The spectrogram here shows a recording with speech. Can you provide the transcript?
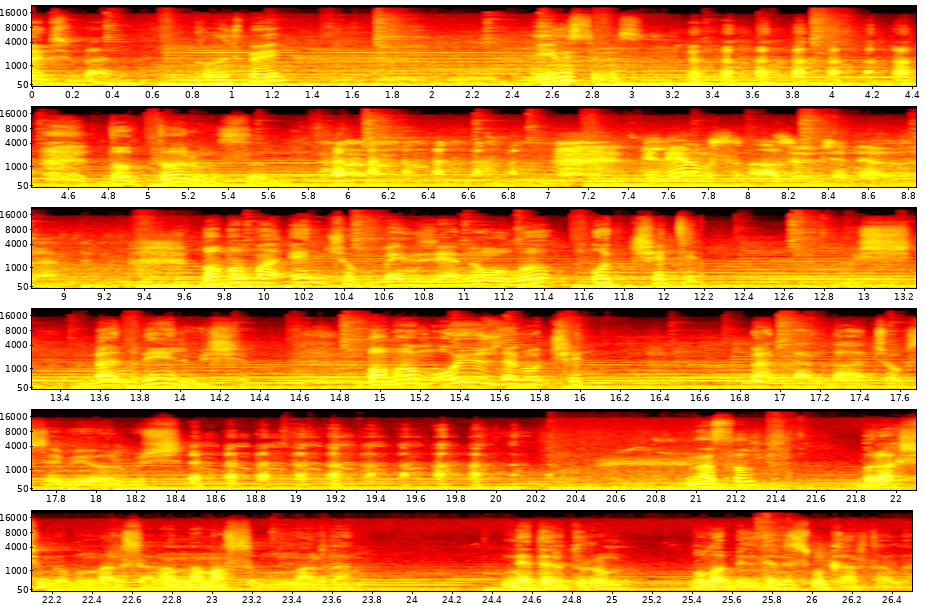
Kılıç ben. Kılıç Bey, iyi misiniz? Doktor musun? Biliyor musun az önce ne öğrendim? Babama en çok benzeyen oğlu o Çetin'miş. Ben değilmişim. Babam o yüzden o Çetin benden daha çok seviyormuş. Nasıl? Bırak şimdi bunları sen anlamazsın bunlardan. Nedir durum? Bulabildiniz mi Kartal'ı?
